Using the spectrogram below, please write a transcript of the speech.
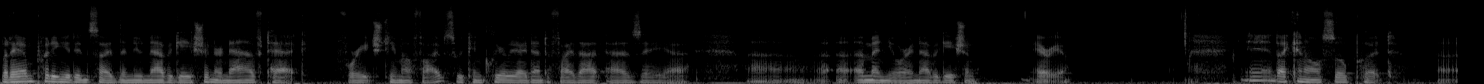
but I am putting it inside the new navigation or nav tag for HTML5, so we can clearly identify that as a, uh, uh, a menu or a navigation area. And I can also put uh,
